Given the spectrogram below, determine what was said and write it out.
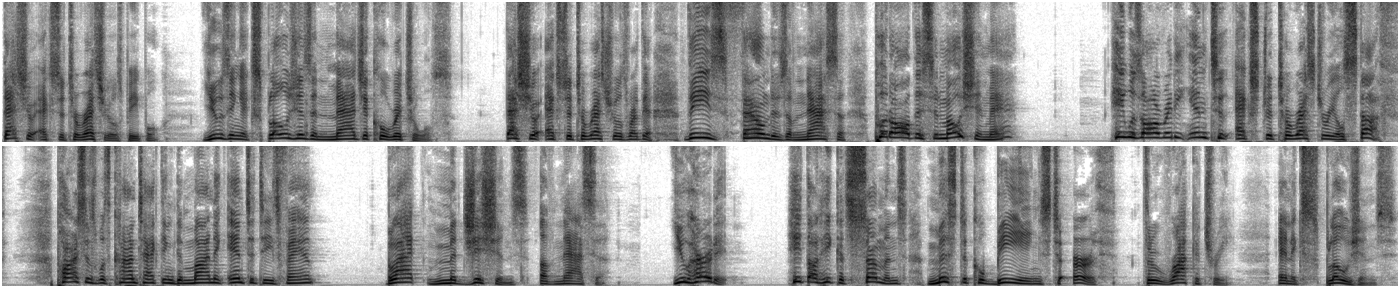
That's your extraterrestrials, people, using explosions and magical rituals. That's your extraterrestrials right there. These founders of NASA put all this in motion, man. He was already into extraterrestrial stuff. Parsons was contacting demonic entities, fam. Black magicians of NASA. You heard it. He thought he could summons mystical beings to Earth through rocketry and explosions.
